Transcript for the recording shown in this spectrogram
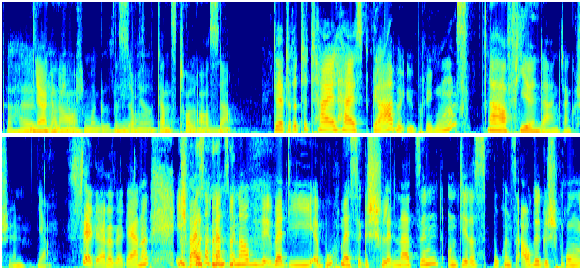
gehalten. Ja, genau. ich auch schon mal gesehen. Das sieht auch ja. ganz toll aus, ja. Der dritte Teil heißt Gabe übrigens. Ah, vielen Dank, Dankeschön. Ja. Sehr gerne, sehr gerne. Ich weiß noch ganz genau, wie wir über die äh, Buchmesse geschlendert sind und dir das Buch ins Auge gesprungen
